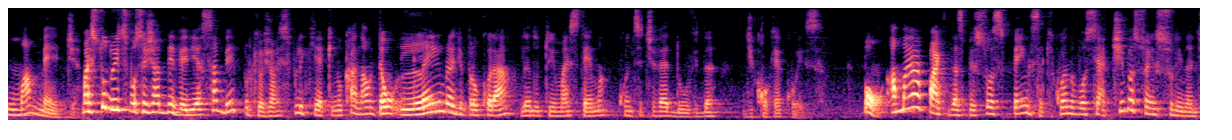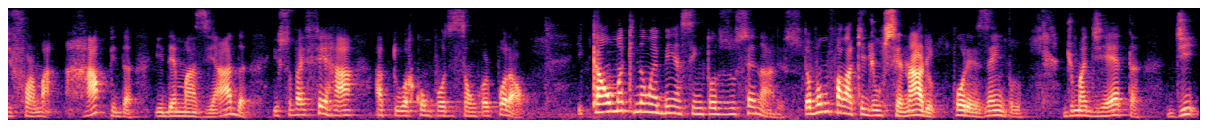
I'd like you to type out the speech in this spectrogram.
uma média. Mas tudo isso você já deveria saber, porque eu já expliquei aqui no canal. Então lembra de procurar Lendo Tu Mais Tema quando você tiver dúvida de qualquer coisa. Bom, a maior parte das pessoas pensa que quando você ativa sua insulina de forma rápida e demasiada, isso vai ferrar a tua composição corporal. E calma que não é bem assim em todos os cenários. Então vamos falar aqui de um cenário, por exemplo, de uma dieta de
